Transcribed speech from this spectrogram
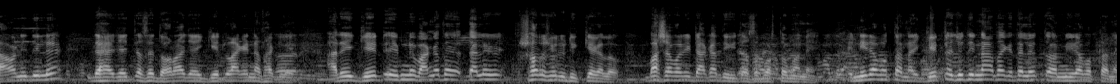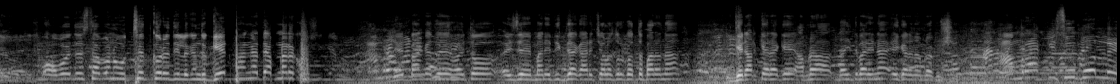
দাওয়ানি দিলে দেখা যাইতেছে ধরা যায় গেট লাগাই না থাকলে। আর এই গেট এমনি ভাঙাতে তাহলে সরাসরি ঢুকে গেল। বাসা বাড়ি ডাকাতি হইতেছে বর্তমানে। নিরাপত্তা নাই। গেটটা যদি না থাকে তাহলে তো আর নিরাপত্তা নাই। অবৈধ স্থাপনা উচ্ছেদ করে দিল কিন্তু গেট ভাঙাতে আপনারা খুশি গেট ভাঙাতে হয়তো এই যে মানে দিক দিয়ে গাড়ি চলাচল করতে পারে না। গেট আটকে রাখে আমরা যাইতে পারি না এই কারণে আমরা খুশি। আমরা কিছু বললে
